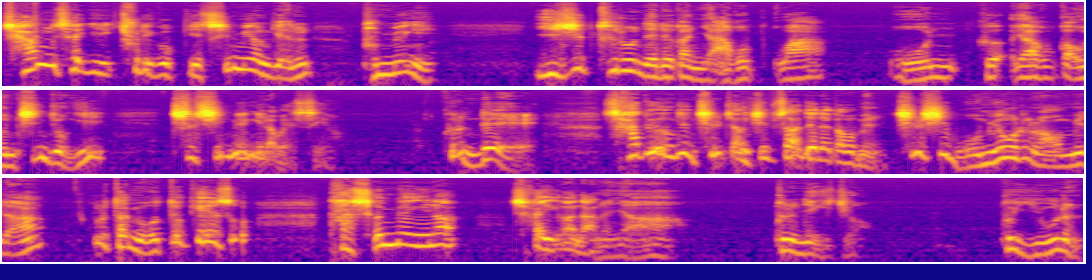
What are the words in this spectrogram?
창세기 출애굽기 신명기에는 분명히 이집트로 내려간 야곱과 온 그 야곱과 온 친족이 70명이라고 했어요. 그런데 사도행전 7장 14절에 가보면 75명으로 나옵니다. 그렇다면 어떻게 해서 다섯 명이나 차이가 나느냐 그런 얘기죠. 그 이유는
